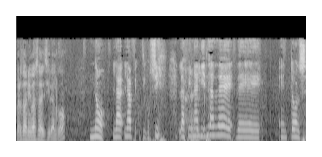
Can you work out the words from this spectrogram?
perdón, ¿ibas a decir algo? No, la, la digo sí, la finalidad de, de entonces,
